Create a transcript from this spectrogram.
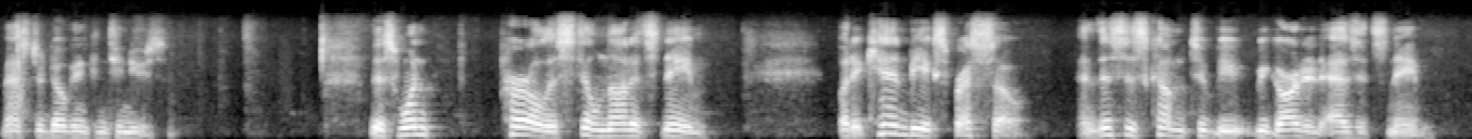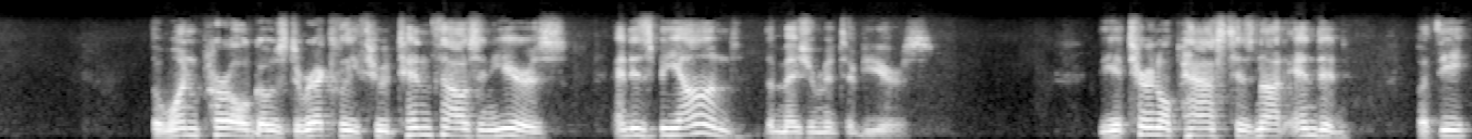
Master Dogen continues. This one pearl is still not its name, but it can be expressed so, and this has come to be regarded as its name. The one pearl goes directly through 10,000 years and is beyond the measurement of years. The eternal past has not ended, but the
